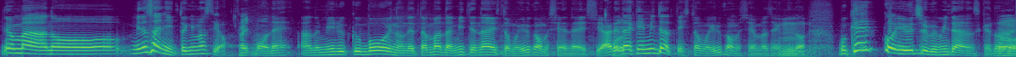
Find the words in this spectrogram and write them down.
でもまああの皆さんに言っときますよ、はい。もうねあのミルクボーイのネタまだ見てない人もいるかもしれないしあれだけ見たって人もいるかもしれませんけど、うん。もう結構 YouTube 見たんですけど、はい。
